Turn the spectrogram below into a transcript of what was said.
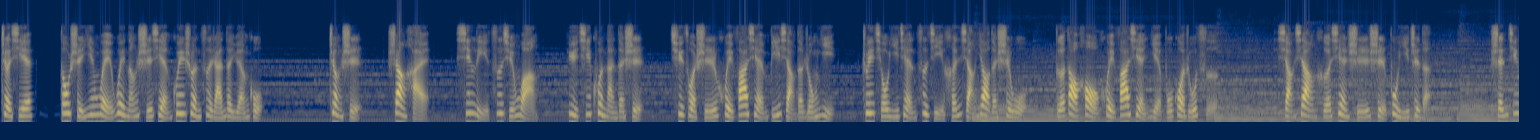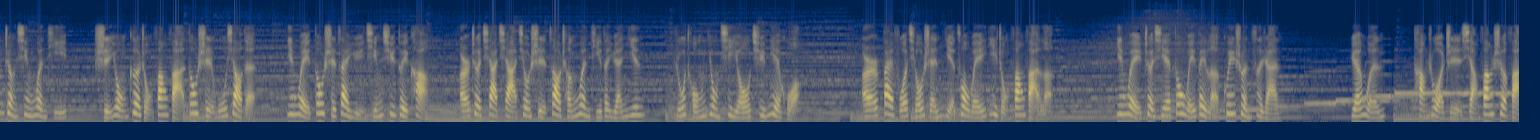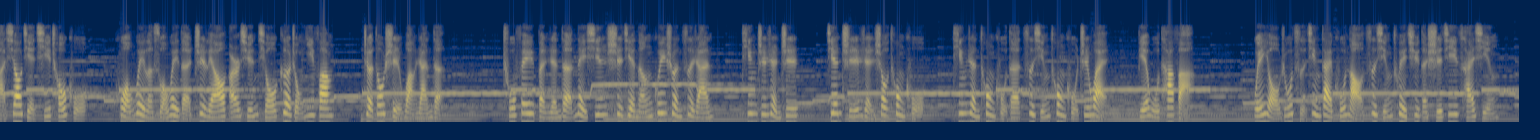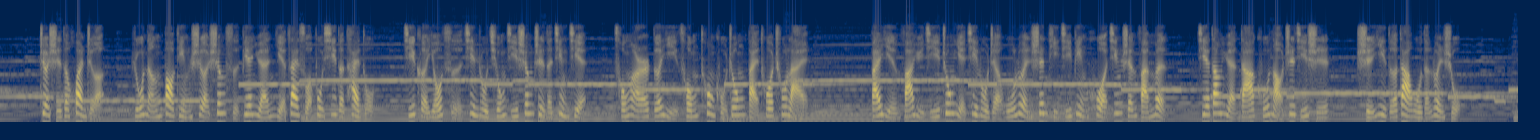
这些都是因为未能实现归顺自然的缘故。正是上海心理咨询网，预期困难的事去做时，会发现比想的容易；追求一件自己很想要的事物，得到后会发现也不过如此。想象和现实是不一致的，神经症性问题。使用各种方法都是无效的，因为都是在与情绪对抗，而这恰恰就是造成问题的原因，如同用汽油去灭火。而拜佛求神也作为一种方法了，因为这些都违背了归顺自然。原文：倘若只想方设法消解其愁苦，或为了所谓的治疗而寻求各种医方，这都是枉然的。除非本人的内心世界能归顺自然，听之任之，坚持忍受痛苦，听任痛苦的自行痛苦之外，别无他法。唯有如此，静待苦恼自行退去的时机才行。这时的患者，如能抱定设生死边缘也在所不惜的态度，即可由此进入穷极生智的境界，从而得以从痛苦中摆脱出来。白隐法语集中也记录着，无论身体疾病或精神烦闷，皆当远达苦恼之极时，使易得大悟的论述。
